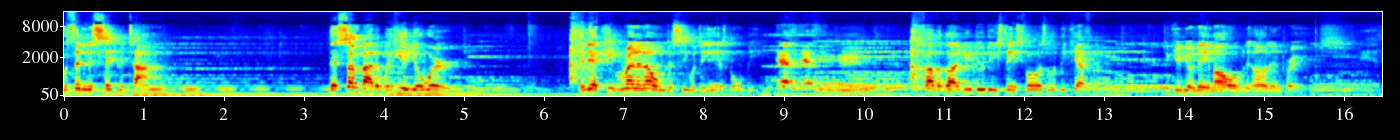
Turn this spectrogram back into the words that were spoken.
within this sacred time. That somebody will hear your word and they'll keep running on to see what the end's going to be. Yes, yes. Father God, you do these things for us. We'll be careful to give your name all the honor and praise. Yes.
